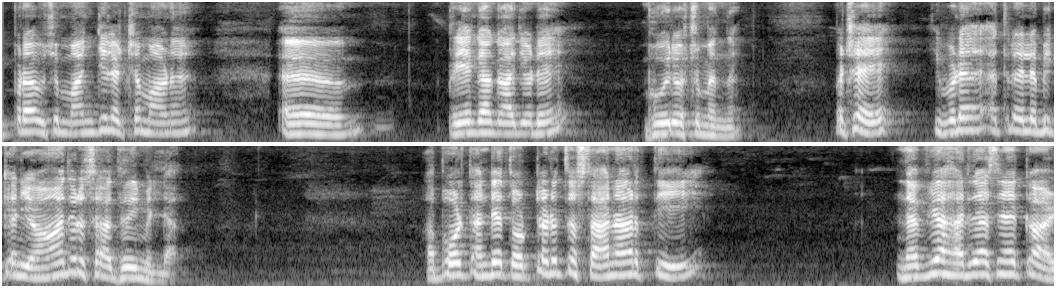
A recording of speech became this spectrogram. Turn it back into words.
ഇപ്രാവശ്യം അഞ്ച് ലക്ഷമാണ് പ്രിയങ്ക ഗാന്ധിയുടെ ഭൂരിപക്ഷമെന്ന്. പക്ഷേ ഇവിടെ അത്ര ലഭിക്കാൻ യാതൊരു സാധ്യതയുമില്ല. അപ്പോൾ തന്റെ തൊട്ടടുത്ത സ്ഥാനാർത്ഥി നവ്യ ഹരിദാസിനേക്കാൾ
